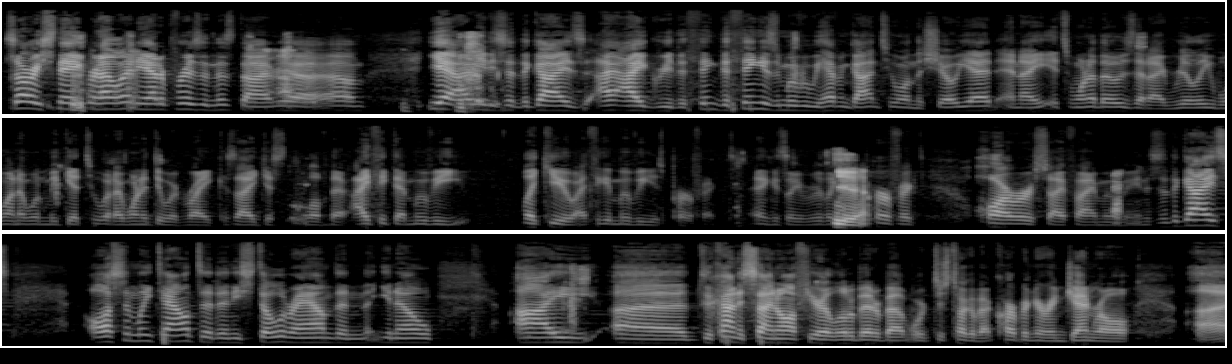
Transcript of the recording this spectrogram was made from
sorry, Snake, we're not letting you out of prison this time. Yeah, um, yeah. I mean, he said the guys. I, I agree. The thing, the thing is a movie we haven't gotten to on the show yet, and I, it's one of those that I really want to. When we get to it, I want to do it right because I just love that. I think that movie like you. I think the movie is perfect. I think it's like a really Yeah. perfect horror sci-fi movie. And so the guy's awesomely talented, and he's still around. And you know, I uh, to kind of sign off here a little bit about we're just talking about Carpenter in general. Uh,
